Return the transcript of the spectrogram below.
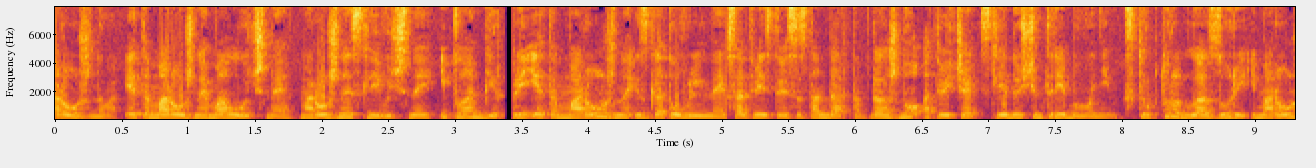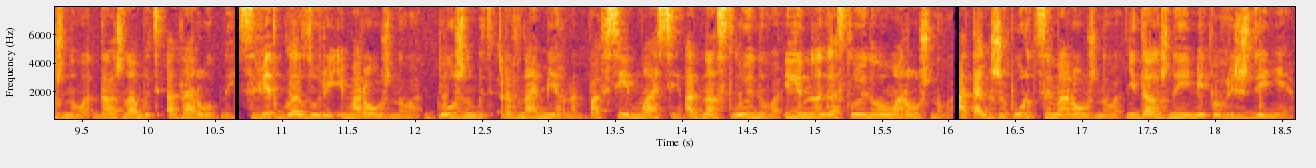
мороженого. Это мороженое молочное, мороженое сливочное и пломбир. При этом мороженое, изготовленное в соответствии со стандартом, должно отвечать следующим требованиям. Структура глазури и мороженого должна быть однородной. Цвет глазури и мороженого должен быть равномерным по всей массе однослойного или многослойного мороженого, а также порции мороженого не должны иметь повреждения.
